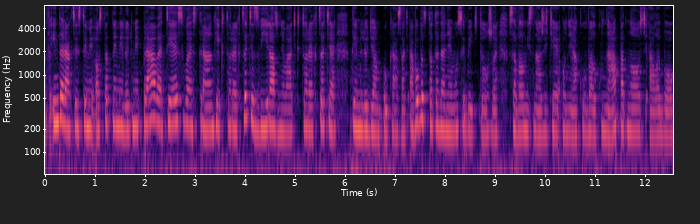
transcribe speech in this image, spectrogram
v interakcii s tými ostatnými ľuďmi práve tie svoje stránky, ktoré chcete zvýrazňovať, ktoré chcete tým ľuďom ukázať. A vôbec to teda nemusí byť to, že sa veľmi snažíte o nejakú veľkú nápadnosť alebo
